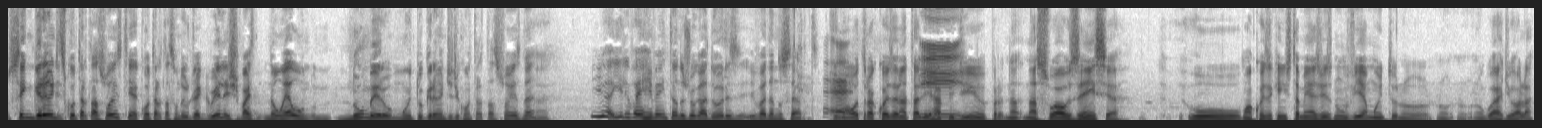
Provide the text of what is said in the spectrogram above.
Sem grandes contratações, tem a contratação do Jack Grealish, mas não é um número muito grande de contratações, né? E aí ele vai reinventando os jogadores e vai dando certo. Tem uma outra coisa, Nathalie, E- rapidinho, pra- na, na sua ausência, o- uma coisa que a gente também às vezes não via muito no, no- no Guardiola,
